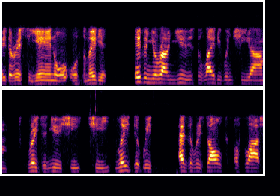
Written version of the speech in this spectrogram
either SEN or, or the media, even your own news. The lady when she um, reads the news, she she leads it with as a result of last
